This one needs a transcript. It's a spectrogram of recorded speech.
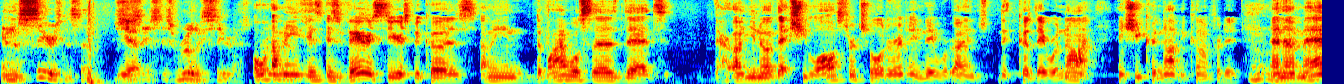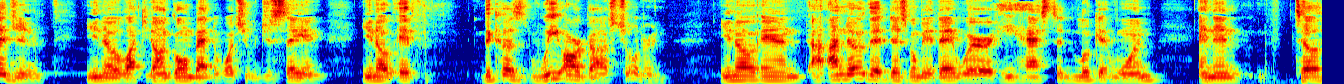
and the seriousness of it. It's, Yeah. just, it's, it's really serious. Oh, I Really mean, it's, it's very serious because I mean, the Bible says that uh, you know that she lost her children and they were because they were not, and she could not be comforted. And imagine, you know, like uh, going back to what you were just saying, you know, if because we are God's children, You know, and I, I know that there's going to be a day where he has to look at one and then tell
